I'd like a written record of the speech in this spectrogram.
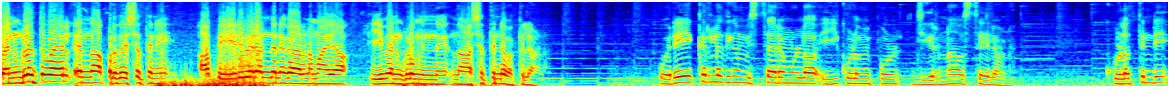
വൻകുളത്ത് വയൽ എന്ന പ്രദേശത്തിന് ആ പേര് വരാൻ തന്നെ കാരണമായ ഈ വൻകുളം ഇന്ന് നാശത്തിന്റെ വക്കിലാണ്. ഒരേക്കറിലധികം വിസ്താരമുള്ള ഈ കുളം ഇപ്പോൾ ജീർണാവസ്ഥയിലാണ്. കുളത്തിന്റെ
